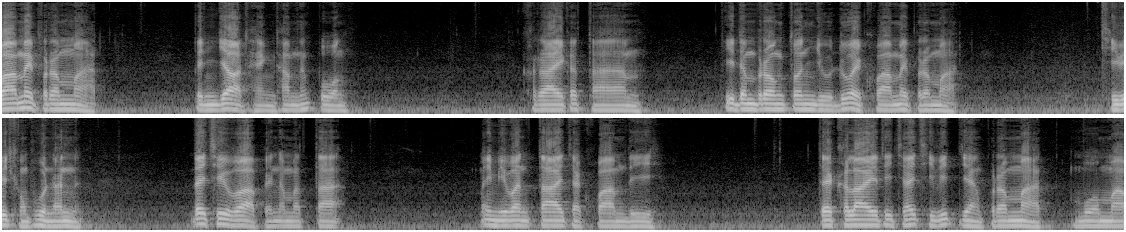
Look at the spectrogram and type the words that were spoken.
วามไม่ประมาทเป็นยอดแห่งธรรมทั้งปวง ใครก็ตามที่ดำรงตนอยู่ด้วยความไม่ประมาท ชีวิตของผู้นั้น ได้ชื่อว่าเป็นอมตะ ไม่มีวันตายจากความดี แต่ใครที่ใช้ชีวิตอย่างประมาทมัวเมา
